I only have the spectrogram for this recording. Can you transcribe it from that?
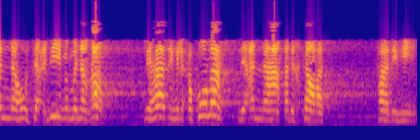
أنه تأديب من الغرب لهذه الحكومة لأنها قد اختارت هذه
